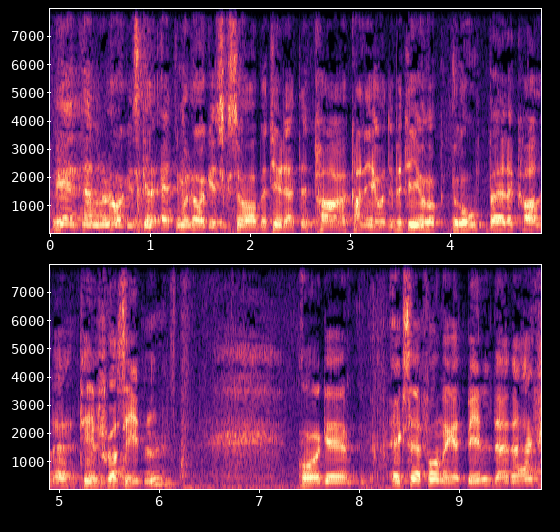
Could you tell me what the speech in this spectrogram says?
Rent terminologisk etymologisk så betyr dette parakaleo. Det betyr å rope eller kalle til fra siden. Og eh, jeg ser for meg et bilde der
